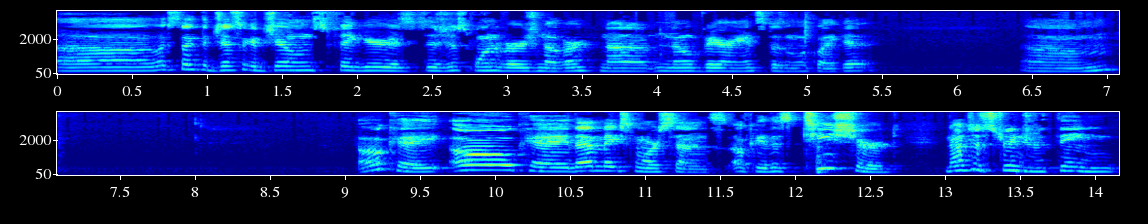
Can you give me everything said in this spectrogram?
Uh, looks like the Jessica Jones figure is there's just one version of her, not a, no variants. Doesn't look like it. Um. Okay, okay, that makes more sense. Okay, this T-shirt not just Stranger Thing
